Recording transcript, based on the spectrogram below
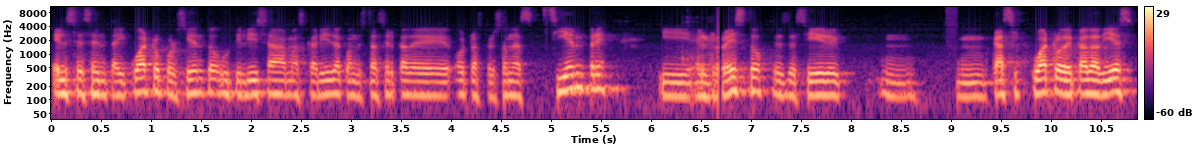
El 64% utiliza mascarilla cuando está cerca de otras personas siempre y el resto, es decir, mm, mm, casi cuatro de cada diez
